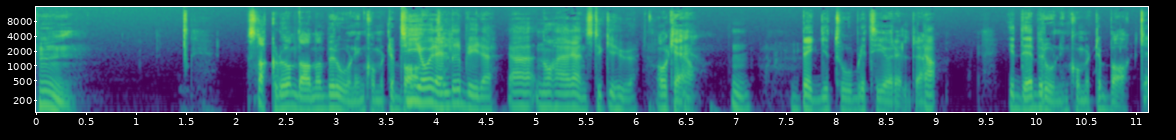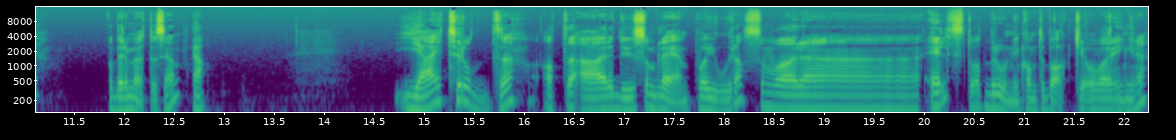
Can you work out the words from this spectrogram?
Hmm. Snakker du om da når broren din kommer tilbake? Ti år eldre blir det. Jeg, nå har jeg regnestykket i huet. Ok. Ja. Mm. Begge to blir ti år eldre. Ja. Idet broren din kommer tilbake, og dere møtes igjen Ja. Jeg trodde at det er du som ble igjen på jorda, som var eh, eldst, og at broren din kom tilbake og var yngre.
